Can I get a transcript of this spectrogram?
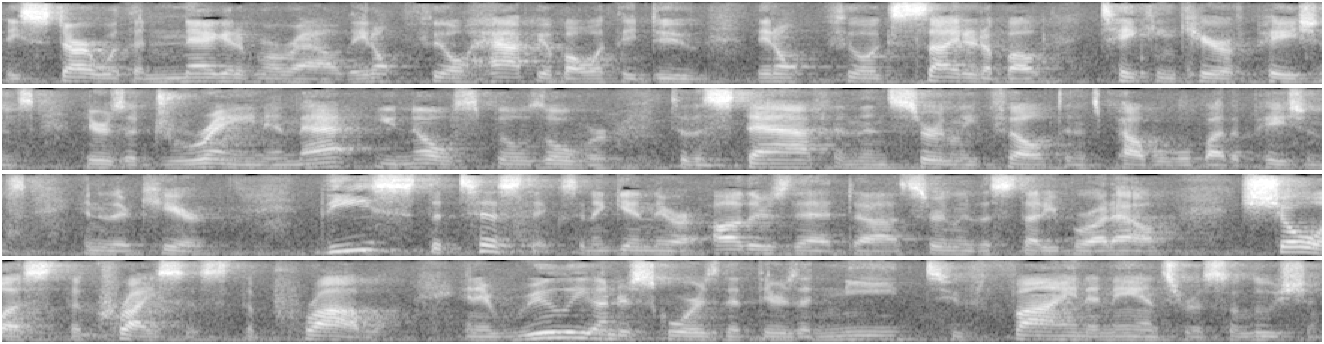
they start with a negative morale. They don't feel happy about what they do. They don't feel excited about taking care of patients. There's a drain, and that, you know, spills over to the staff and then certainly felt and it's palpable by the patients into their care. These statistics, and again, there are others that uh, certainly the study brought out, show us the crisis, the problem. And it really underscores that there's a need to find an answer, a solution.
